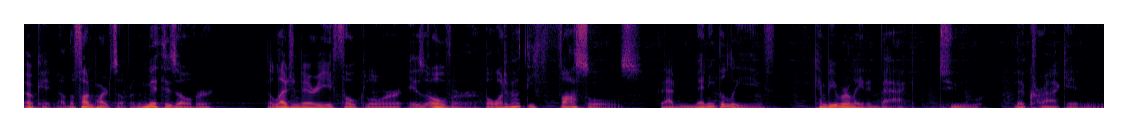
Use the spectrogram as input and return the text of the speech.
Okay, now the fun part's over. The myth is over. The legendary folklore is over. But what about the fossils that many believe can be related back to the Kraken?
